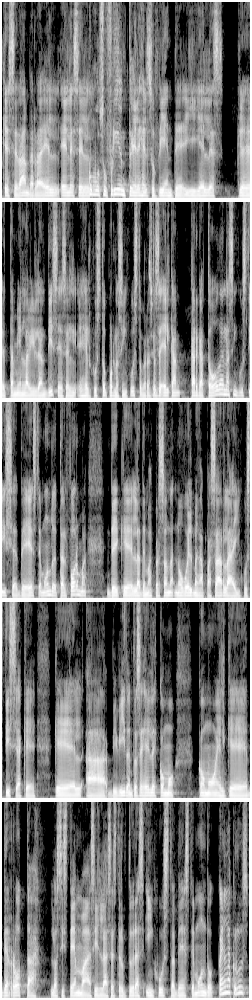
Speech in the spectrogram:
que se dan, ¿verdad? Él, él es el... Como sufriente. Él es el sufriente y él es que también la Biblia dice, es el, es el justo por los injustos, ¿verdad? Entonces Él carga todas las injusticias de este mundo de tal forma de que las demás personas no vuelvan a pasar la injusticia que, que Él ha vivido. Entonces Él es como, como el que derrota los sistemas y las estructuras injustas de este mundo en la cruz,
